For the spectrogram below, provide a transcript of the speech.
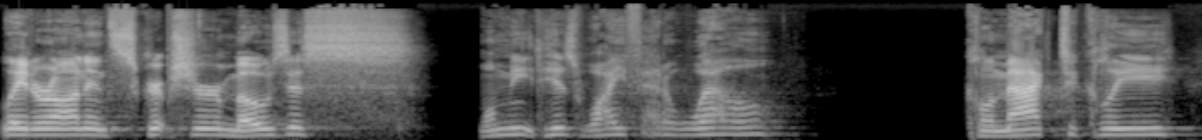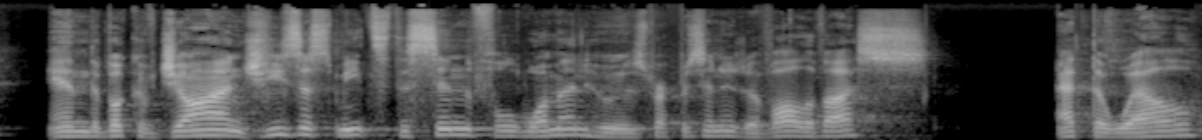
Later on in Scripture, Moses will meet his wife at a well. Climactically, in the book of John, Jesus meets the sinful woman who is representative of all of us at the well.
